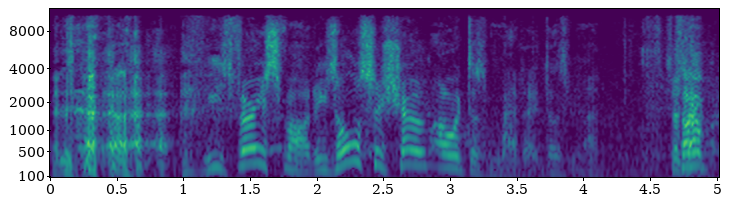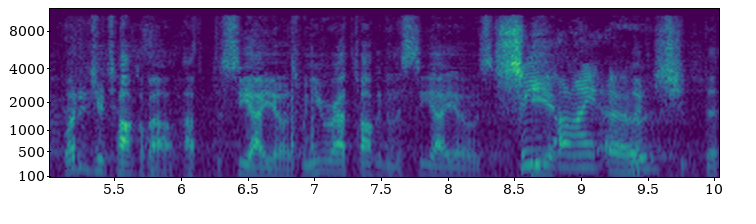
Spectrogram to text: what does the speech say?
He's very smart. He's also shown. Oh, it doesn't matter. It doesn't matter. So, talk, what did you talk about uh, the CIOs when you were out talking to the CIOs? here, the, CIOs? the,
